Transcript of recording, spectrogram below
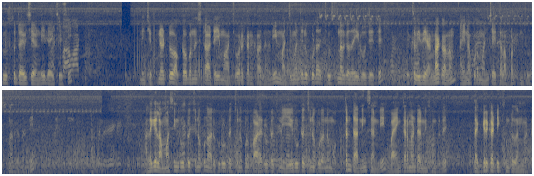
చూస్తూ డ్రైవ్ చేయండి దయచేసి. నేను చెప్పినట్టు అక్టోబర్ నుంచి స్టార్ట్ అయ్యి మార్చి వరకు అని కాదండి. మధ్య మధ్యలో కూడా చూస్తున్నారు కదా ఈ రోజు అయితే అసలు ఇది ఎండాకాలం. అయినా కూడా మంచి అయితే ఎలా పడుతుంది చూస్తున్నారు కదండి. అలాగే లమ్మాసింగ్ రూట్ వచ్చినా కూడా అరకు రూట్ వచ్చినా కూడా పాడే రూట్ వచ్చినా ఏ రూట్ వచ్చినా కూడా మొత్తం టర్నింగ్స్ అండి. భయంకరమైన టర్నింగ్స్ ఉంటుంది. దగ్గర కట్టింగ్స్ ఉంటుంది అనమాట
